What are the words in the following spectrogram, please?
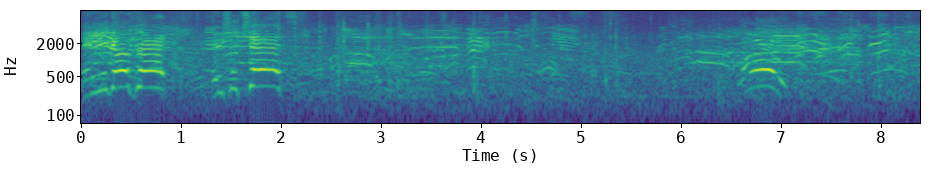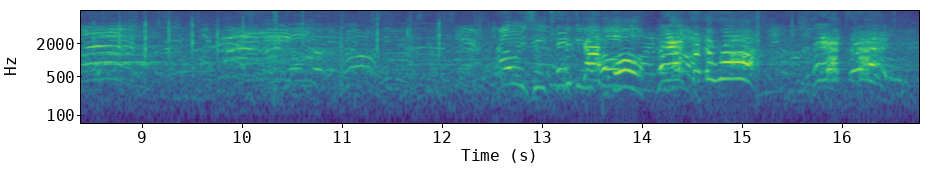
There you go, Grant. Here's your chance. Whoa! How is he taking the ball? Hands in the rock! Hands in!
